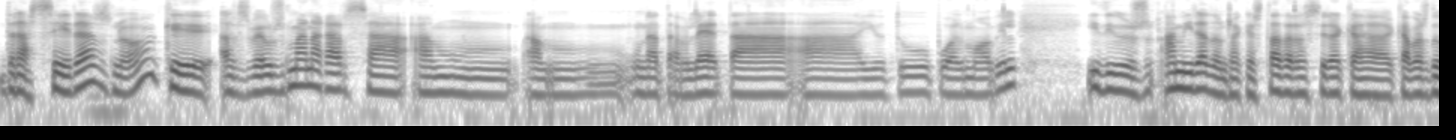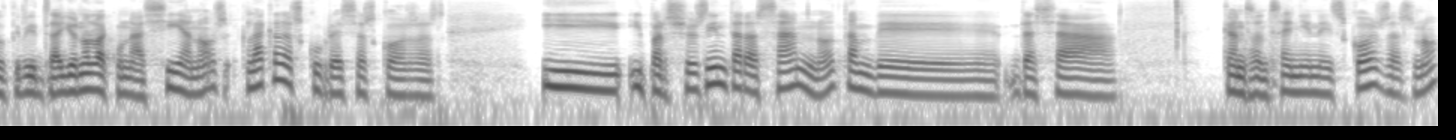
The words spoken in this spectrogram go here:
dreceres, no?, que els veus manegar-se amb, amb una tableta a YouTube o al mòbil i dius, ah, mira, doncs aquesta drecera que acabes d'utilitzar jo no la coneixia, no? Clar que descobreixes coses. I, I per això és interessant, no?, també deixar que ens ensenyin ells coses, no?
